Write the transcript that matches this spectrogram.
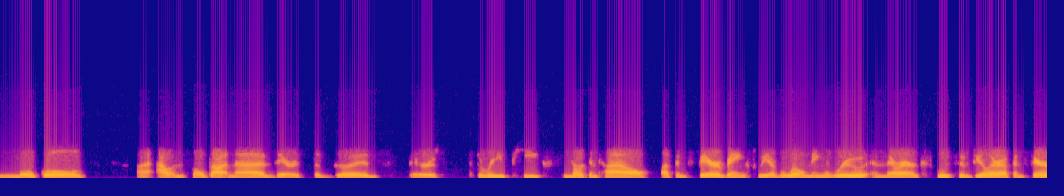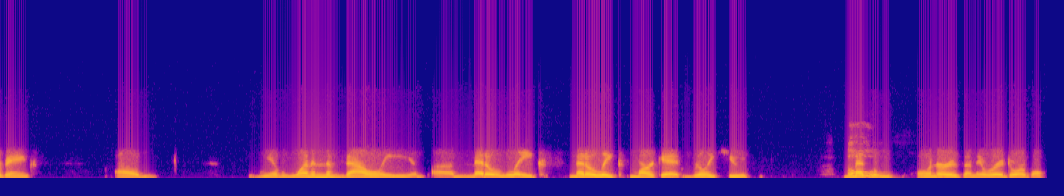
locals uh, out in Soldotna. There's the Goods. There's Three Peaks Mercantile up in Fairbanks. We have Roaming Root, and they're our exclusive dealer up in Fairbanks. Um, we have one in the valley, uh, Meadow Lakes, Meadow Lakes Market. Really cute. Oh. Met the owners, and they were adorable.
